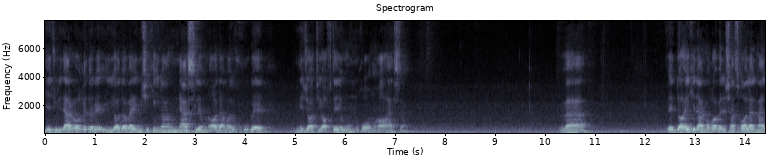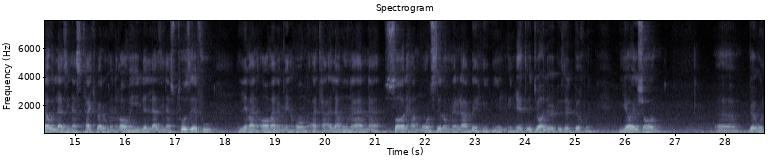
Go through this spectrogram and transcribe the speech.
یه جوری در واقع داره این یادآوری میشه که اینا همون نسل اون آدمای خوب نجات یافته اون قوم ها هستن. و ادعایی که در مقابلش هست قال الملع الذین از تکبر من قومه للذین از تضعفوا لمن آمن منهم اتعلمون ان صالحا مرسل من ربه. این قطعه جالبه بذارید بخونید میگه آیا شما به اون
